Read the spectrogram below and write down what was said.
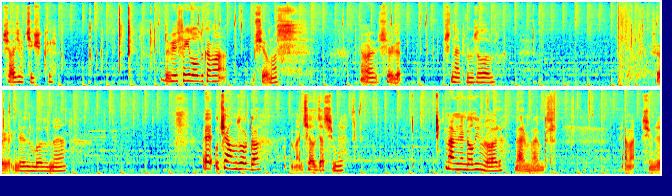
Şarjı bitecek çünkü. Burada bir fail olduk ama bir şey olmaz. Hemen şöyle sniper'ımızı alalım. Şöyle indirelim bu adımda Ve uçağımız orada. Hemen çalacağız şimdi. Mermilerini de alayım da bari. Mermi mermidir. Hemen şimdi.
